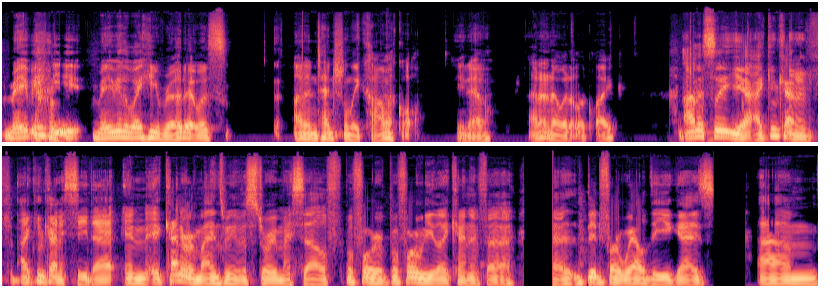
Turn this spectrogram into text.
Maybe he maybe the way he wrote it was unintentionally comical, you know? I don't know what it looked like. Honestly, yeah, I can kind of I can kind of see that, and it kind of reminds me of a story myself. Before before we like kind of uh, uh, bid farewell to you guys, um,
